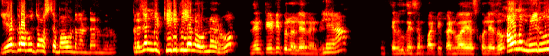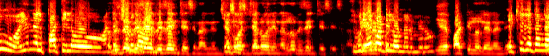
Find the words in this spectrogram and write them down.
ఏ ప్రభుత్వం వస్తే బాగుంటది అంటారు మీరు? ప్రజెంట్ మీరు టీడీపీలోనే ఉన్నారు. నేను టీడీపీలో లేనండి. లేరా తెలుగుదేశం పార్టీ కండువా వేసుకోలేదు అవును మీరు ఐఎన్ఎల్ పార్టీలో రిజైన్ చేసిన జనవరి నెలలో రిజైన్ చేసేసిన. ఇప్పుడు ఏ పార్టీలో ఉన్నారు మీరు? ఏ పార్టీలో లేనండి. వ్యక్తిగతంగా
